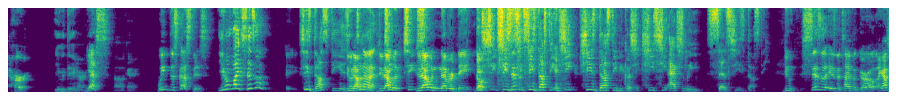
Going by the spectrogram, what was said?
Her. You would date her. Yes, Oh, okay. we've discussed this. You don't like SZA? Eh, she's dusty. And Dude, I'm not. like, dude, I would. She, dude, I would never date. No, she, she's SZA she's dusty, and she she's dusty because she she she actually says she's dusty. dude, SZA is the type of girl. Like I've,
